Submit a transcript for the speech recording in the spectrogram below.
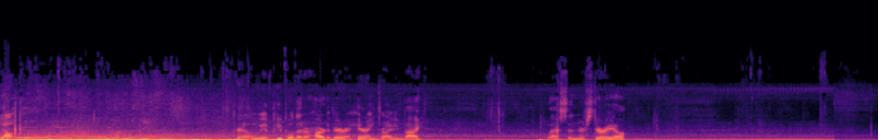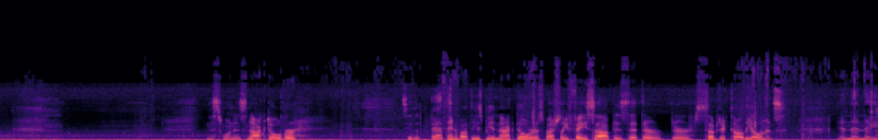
young. Apparently we have people that are hard of hearing driving by. Blast in their stereo. This one is knocked over. See, the bad thing about these being knocked over, especially face up, is that they're they're subject to all the elements. And then they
